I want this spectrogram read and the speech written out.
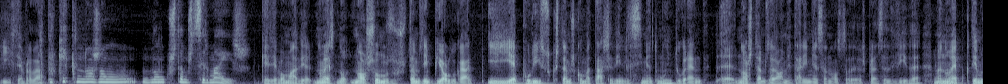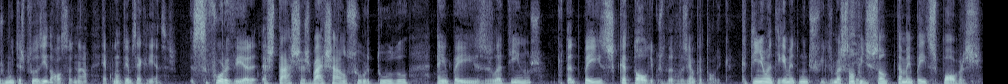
Isto é verdade. E porquê é que nós não, não gostamos de ser mais? Quer dizer, vamos lá ver, não é, nós somos, estamos em pior lugar e é por isso que estamos com uma taxa de envelhecimento muito grande. Uh, nós estamos a aumentar imenso a nossa esperança de vida, mas uhum. não é porque temos muitas pessoas idosas, não. É porque não temos é crianças. Se for ver, as taxas baixaram sobretudo em países latinos, portanto, países católicos, da religião católica, que tinham antigamente muitos filhos, mas são Sim. filhos, são também países pobres.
